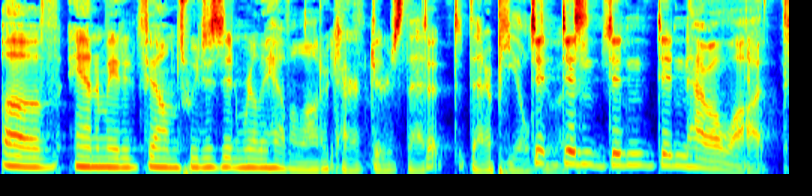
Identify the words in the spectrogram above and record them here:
of animated films, we just didn't really have a lot of characters that that appealed Did, to us. didn't didn't didn't have a lot.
